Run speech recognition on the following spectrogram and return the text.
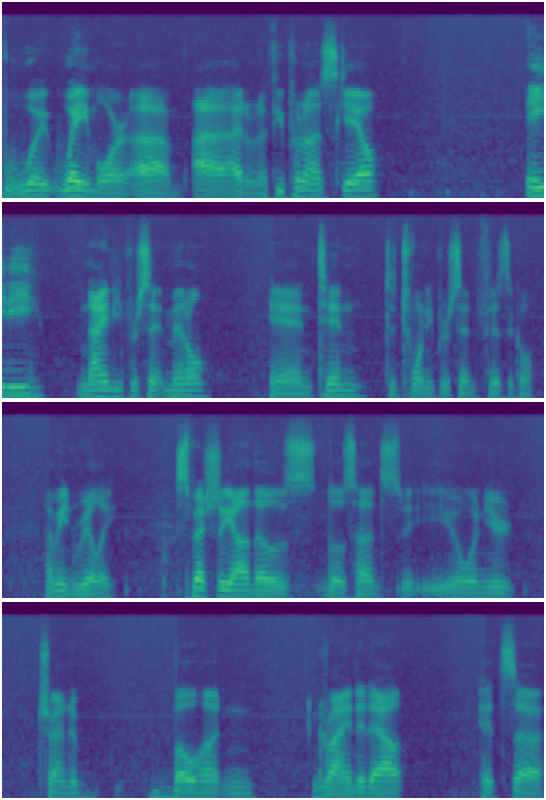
way, way more. Um, I, I don't know if you put it on a scale, 80, 90 percent mental, and 10 to 20 percent physical. I mean, really, especially on those those hunts you know, when you're trying to bow hunt and grind it out. It's uh,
